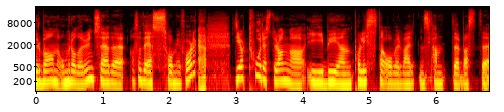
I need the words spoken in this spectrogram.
urbane områder rundt, så er det, altså det er så mye folk. Ja. De har to restauranter i byen på lista over verdens femte beste,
